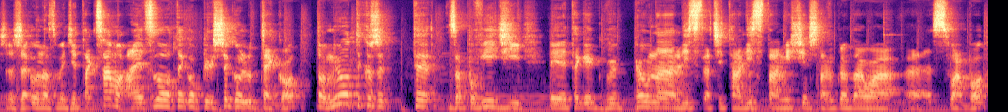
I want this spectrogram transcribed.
że, że u nas będzie tak samo, ale co do tego 1 lutego, to mimo tylko, że te zapowiedzi, e, tak jakby pełna lista, czy ta lista miesięczna wyglądała e, słabo,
